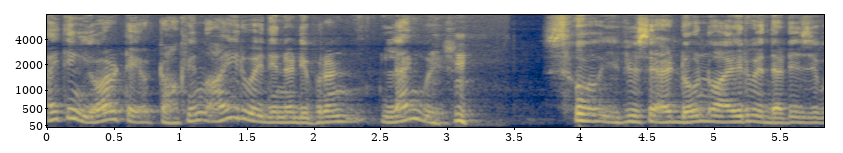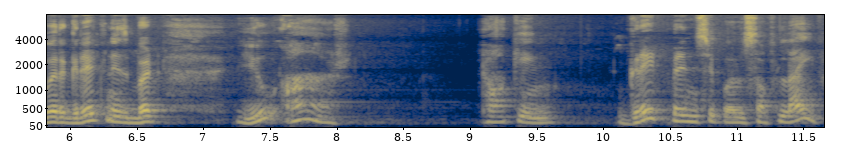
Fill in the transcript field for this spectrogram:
I think you are talking Ayurveda in a different language. so if you say, I don't know Ayurveda, that is your greatness, but you are talking great principles of life,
